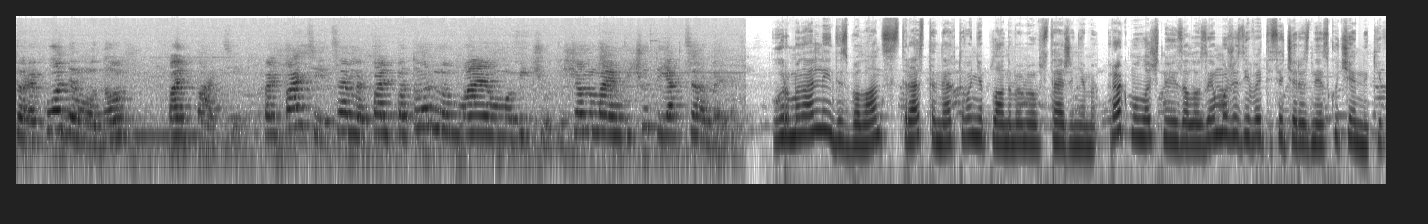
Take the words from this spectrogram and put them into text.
переходимо до пальпації. Пальпації це ми пальпаторно маємо відчути. Що ми маємо відчути, як це робити? Гормональний дисбаланс, стрес та нехтування плановими обстеженнями. Рак молочної залози може з'явитися через низку чинників.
